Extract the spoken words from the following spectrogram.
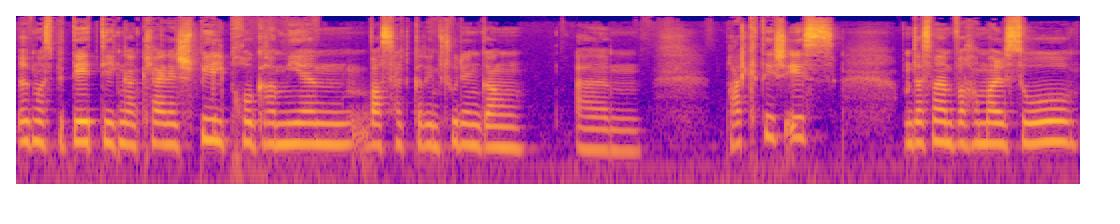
irgendwas betätigen, ein kleines Spiel programmieren, was halt gerade im Studiengang ähm, praktisch ist und dass man einfach einmal so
